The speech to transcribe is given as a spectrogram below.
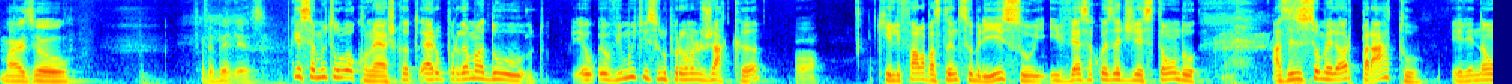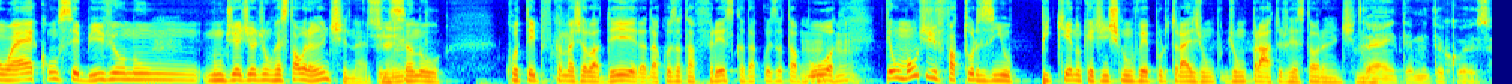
mas eu falei, beleza. Porque isso é muito louco, né? Acho que eu- era o programa do. Eu, eu vi muito isso no programa do Jacan, Ó, que ele fala bastante sobre isso e, e vê essa coisa de gestão do. Às vezes o seu melhor prato, ele não é concebível num, num dia a dia de um restaurante, né? Sim. Pensando quanto tempo fica na geladeira, da coisa tá fresca, da coisa tá boa. Uhum. Tem um monte de fatorzinho pequeno que a gente não vê por trás de um, de um prato de restaurante, né? Tem, tem muita coisa,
